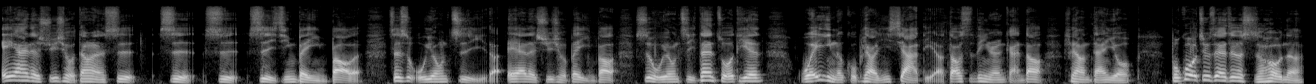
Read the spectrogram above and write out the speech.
AI 的需求当然是是是是已经被引爆了，这是毋庸置疑的，AI 的需求被引爆是毋庸置疑，但昨天尾影的股票已经下跌了，倒是令人感到非常担忧。不过就在这个时候呢，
